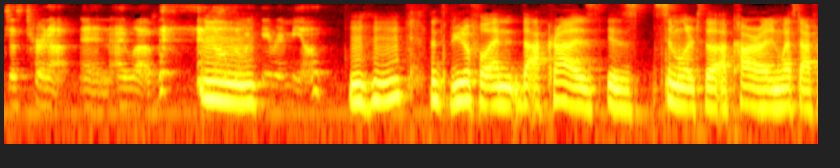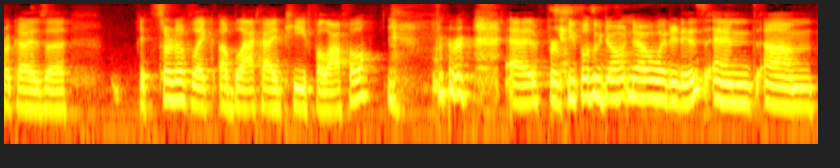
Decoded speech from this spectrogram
just turn up, and I love. it's mm. also my favorite meal. Mm-hmm. That's beautiful, and the akra is is similar to the akara in West Africa. is a it's sort of like a black eyed pea falafel for uh, for yes. people who don't know what it is. And um,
